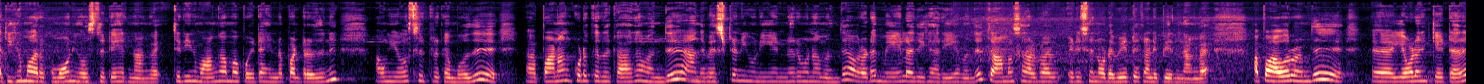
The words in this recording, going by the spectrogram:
அதிகமாக இருக்குமோன்னு யோசிச்சுட்டே இருந்தாங்க. திடீர்னு வாங்காமல் போயிட்டா என்ன பண்ணுறதுன்னு அவங்க யோசிச்சுட்டு இருக்கும்போது பணம் கொடுக்கறதுக்காக வந்து அந்த வெஸ்டர்ன் யூனியன் நிறுவனம் வந்து அவரோட மேலதிகாரியை வந்து தாமஸ் ஆல்வா எடிசனோட வீட்டுக்கு அனுப்பியிருந்தாங்க. அப்போ அவர் வந்து எவ்வளோன்னு கேட்டார்.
